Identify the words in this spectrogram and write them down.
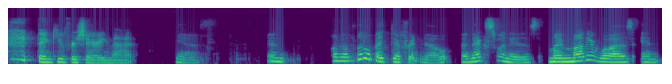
Thank you for sharing that. Yes. And on a little bit different note, the next one is my mother was and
